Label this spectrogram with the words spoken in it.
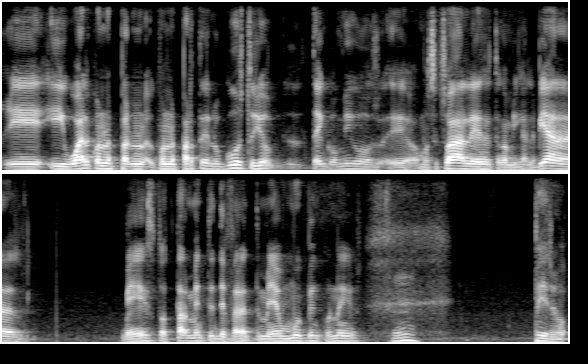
Eh, igual con la, con la, parte de los gustos. Yo tengo amigos eh, homosexuales, tengo amigas lesbianas. Me es totalmente indiferente, me llevo muy bien con ellos. Pero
